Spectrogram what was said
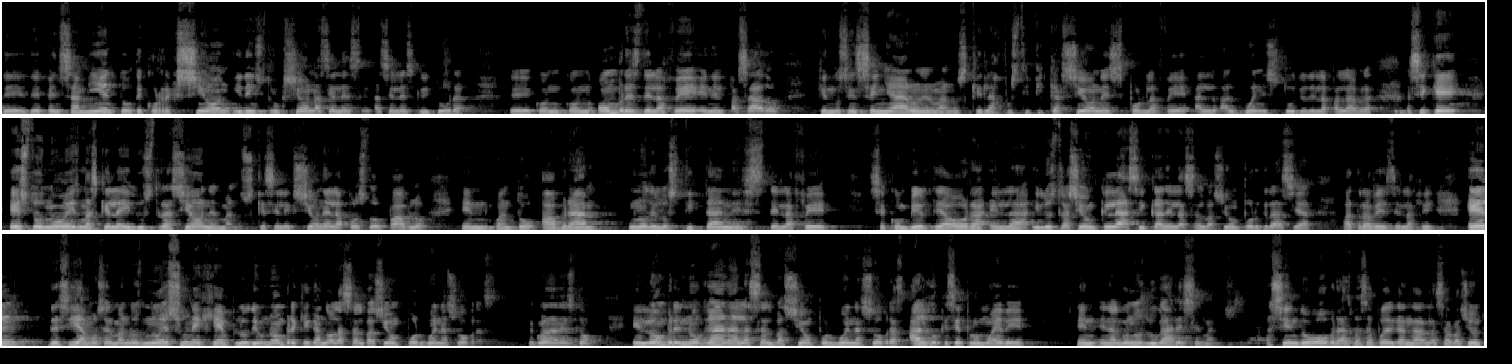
de, pensamiento, de corrección y de instrucción hacia la, escritura, eh, con hombres de la fe en el pasado que nos enseñaron, hermanos, que la justificación es por la fe al, buen estudio de la palabra. Así que esto no es más que la ilustración, hermanos, que selecciona el apóstol Pablo en cuanto a Abraham, uno de los titanes de la fe, se convierte ahora en la ilustración clásica de la salvación por gracia a través de la fe. Él, decíamos, hermanos, no es un ejemplo de un hombre que ganó la salvación por buenas obras. ¿Recuerdan esto? El hombre no gana la salvación por buenas obras, algo que se promueve en, algunos lugares, hermanos. Haciendo obras vas a poder ganar la salvación.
